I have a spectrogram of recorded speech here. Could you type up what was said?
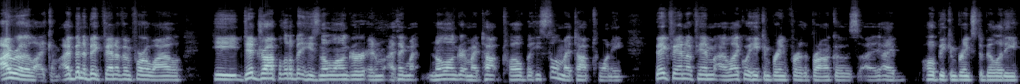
I really like him. I've been a big fan of him for a while. He did drop a little bit. He's no longer in I think my no longer in my top 12, but he's still in my top 20. Big fan of him. I like what he can bring for the Broncos. I, I hope he can bring stability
